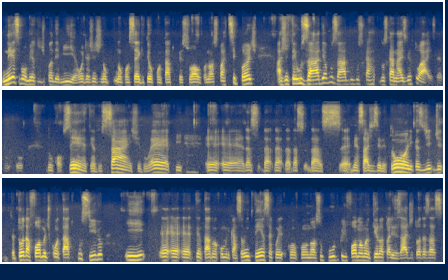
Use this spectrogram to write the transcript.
Nesse momento de pandemia, onde a gente não, não consegue ter o contato pessoal com o nosso participante, a gente tem usado e abusado dos, dos canais virtuais, né? do, do, do call center, do site, do app, é, é, das, da, da, das, das é, mensagens eletrônicas, de, de, toda a forma de contato possível e é, é, é, tentado uma comunicação intensa com, com, com, o nosso público, de forma a mantê-lo atualizado de todas as,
